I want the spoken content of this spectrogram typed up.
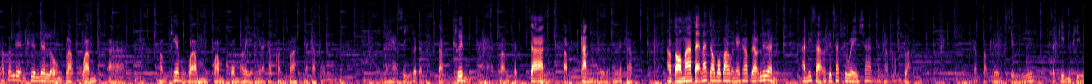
เราก็เลื่อนขึ้นเลื่อนลงปรับความความเข้มความความคมอะไรอย่างนี้นะครับ contrast นะครับผม นไหมฮะสีก็จะจัดขึ้นนะฮะความจัดจ้านตัดกันเลยแบบนี้นะครับ เอาต่อมาแตะหน้าจอเบาๆเหมือนกันครับ แล้วเลื่อนอันที่สามก็คือ saturation นะครับก็ปรับนี่นะครับปรับเรื่องสีสกินผิว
